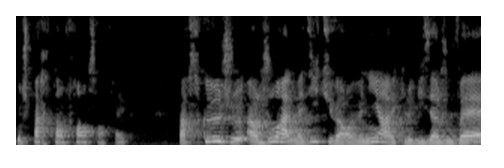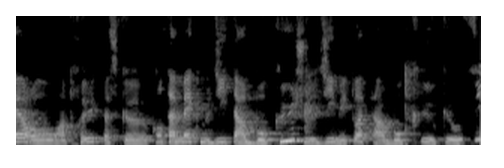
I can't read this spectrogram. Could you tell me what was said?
que je parte en France en fait parce que je, un jour, elle m'a dit, tu vas revenir avec le visage ouvert ou un truc, parce que quand un mec me dit, t'as un beau cul, je lui dis, mais toi, t'as un beau cul, aussi.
